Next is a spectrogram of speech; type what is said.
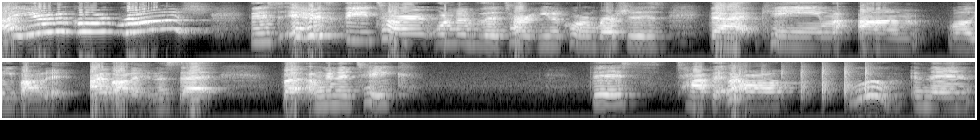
a unicorn brush! This is the Tarte, one of the Tarte unicorn brushes that came, um, well, you bought it. I bought it in a set. But I'm going to take this, tap it off, woo, and then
